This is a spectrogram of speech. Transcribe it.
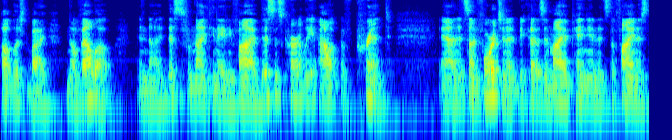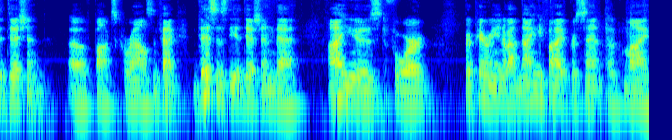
published by Novello. And this is from 1985. This is currently out of print. And it's unfortunate because, in my opinion, it's the finest edition of Bach's chorales. In fact, this is the edition that I used for preparing about 95% of my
